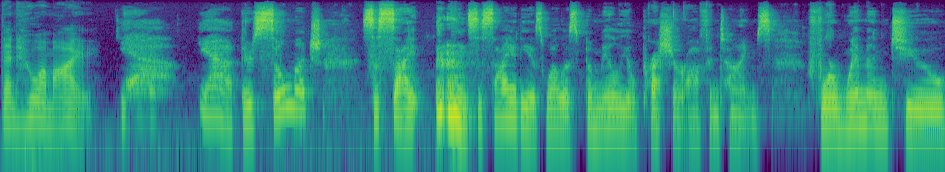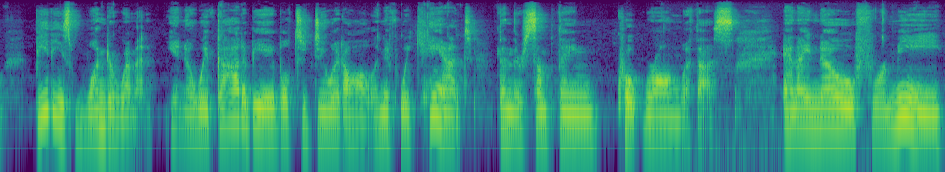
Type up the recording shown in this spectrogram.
then who am I? Yeah. Yeah, there's so much society society as well as familial pressure oftentimes for women to be these wonder women. You know, we've got to be able to do it all and if we can't, then there's something quote wrong with us. And I know for me,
